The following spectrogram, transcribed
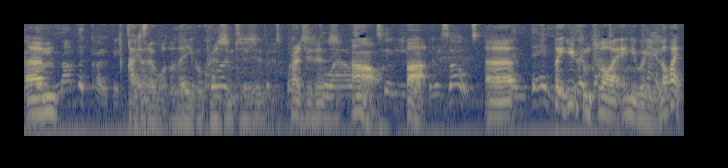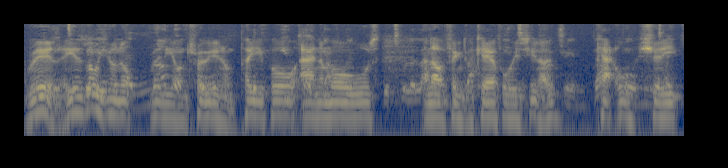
Um, I don't know what the legal precedents, are, but uh, but you can fly anywhere you like, really, as long as you're not really intruding on people, animals. Another thing to be careful is, you know, cattle, sheep.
